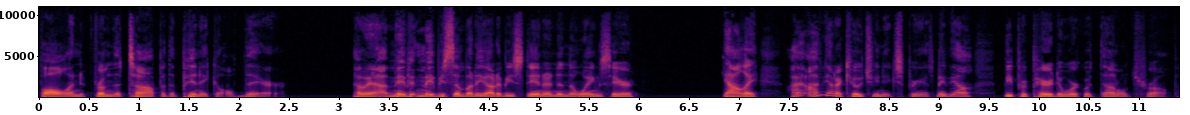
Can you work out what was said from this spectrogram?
fallen from the top of the pinnacle there. I mean, maybe maybe somebody ought to be standing in the wings here. Golly, I, have got a coaching experience. Maybe I'll be prepared to work with Donald Trump.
